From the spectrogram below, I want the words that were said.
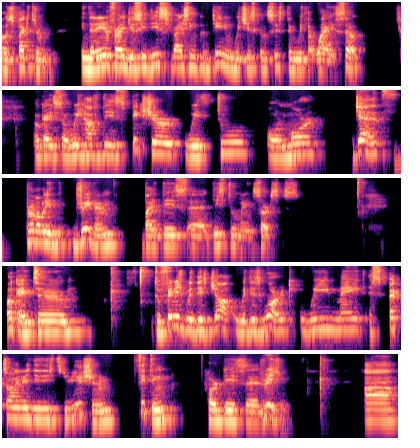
or spectrum in the infrared, you see this rising continuum, which is consistent with a YSO. Okay, so we have this picture with two or more jets, probably driven by these uh, these two main sources. Okay, to to finish with this job with this work, we made a spectral energy distribution fitting for this uh, region. Uh,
